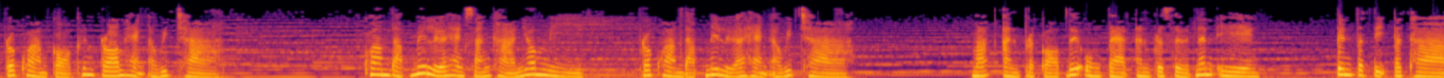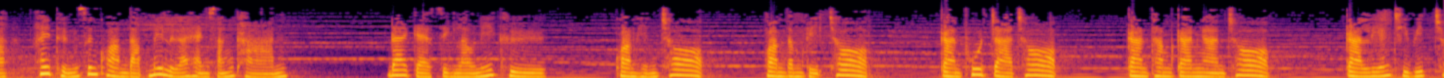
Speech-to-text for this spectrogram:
เพราะความก่อขึ้นพร้อมแห่งอวิชชา ความดับไม่เหลือแห่งสังขารย่อมมี เพราะความดับไม่เหลือแห่งอวิชชา มรรคอันประกอบด้วยองค์แปดอันประเสริฐนั่นเอง เป็นปฏิปทาให้ถึงซึ่งความดับไม่เหลือแห่งสังขาร ได้แก่สิ่งเหล่านี้คือ ความเห็นชอบ ความดำริชอบ การพูดจาชอบ การทำการงานชอบ การเลี้ยงชีวิตช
